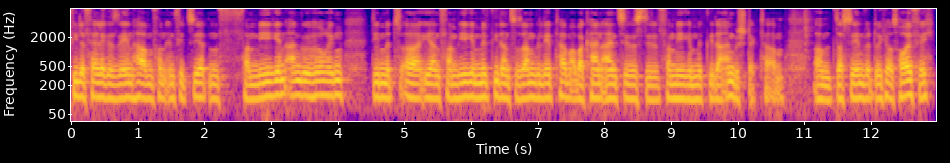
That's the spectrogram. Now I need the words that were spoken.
viele Fälle gesehen haben von infizierten Familienangehörigen, die mit äh, ihren Familienmitgliedern zusammengelebt haben, aber kein einziges diese Familienmitglieder angesteckt haben. Ähm, das sehen wir durchaus häufig.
